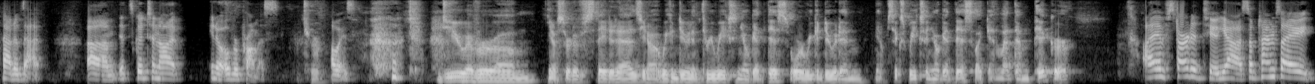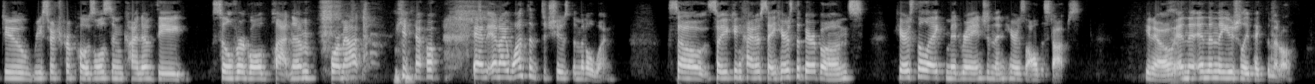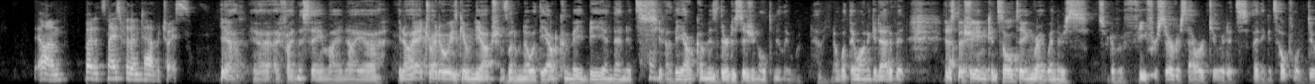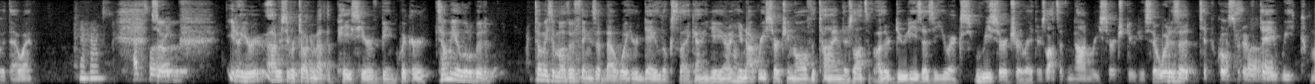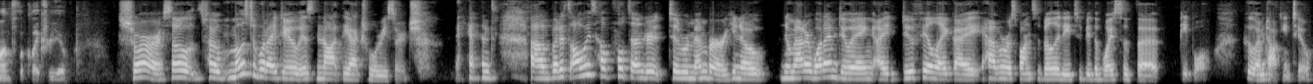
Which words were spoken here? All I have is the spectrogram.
out of that. Um, it's good to not, you know, overpromise. Sure. Always. do you ever, um, you know, sort of state it as, you know, we can do it in three weeks and you'll get this, or we could do it in, you know, six weeks and you'll get this, like, and let them pick or? I have started to, yeah. Sometimes I do research proposals in kind of the silver, gold, platinum format, you know, and, and I want them to choose the middle one. So, so you can kind of say, here's the bare bones, here's the like mid range, and then here's all the stops you know, and then and then they usually pick the middle. Um, but it's nice for them to have a choice. Yeah, yeah, I find the same. I, I uh, you know, I try to always give them the options, let them know what the outcome may be, and then it's, you know, the outcome is their decision ultimately. You know what they want to get out of it, and especially in consulting, right when there's sort of a fee for service hour to it, it's I think it's helpful to do it that way. Mm-hmm. Absolutely. So, you know, you're obviously we're talking about the pace here of being quicker. Tell me a little bit tell me some other things about what your day looks like. I mean, you know, you're not researching all the time. There's lots of other duties as a UX researcher, right? There's lots of non-research duties. So, what does a typical Absolutely. sort of day, week, month look like for you? Sure. So, so most of what I do is not the actual research. and um, but it's always helpful to under to remember, you know, no matter what I'm doing, I do feel like I have a responsibility to be the voice of the people who I'm talking to.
